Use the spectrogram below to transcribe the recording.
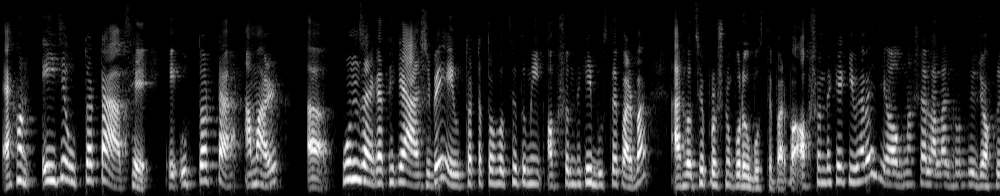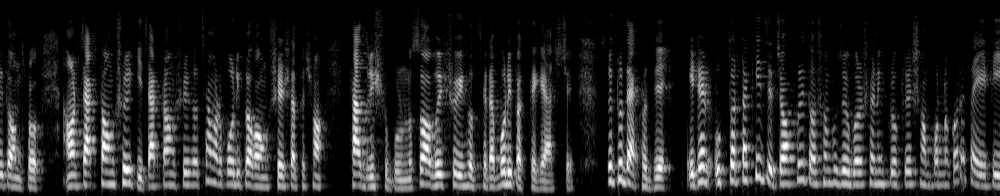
এখন এই যে উত্তরটা আছে, এই উত্তরটা আমার কোন জায়গা থেকে আসবে, এই উত্তরটা তো হচ্ছে তুমি অপশন থেকেই বুঝতে পারবা। আর হচ্ছে প্রশ্ন পড়েও বুঝতে পারবা। অপশন দেখে কীভাবে? যে অগ্নাশয় লালাগ্রন্থি যকৃত অন্ত্র। আমার চারটা অংশই কি? চারটা অংশই হচ্ছে আমার পরিপাক অংশের সাথে সাদৃশ্যপূর্ণ। সো অবশ্যই হচ্ছে এটা পরিপাক থেকে আসছে। সো একটু দেখো যে এটার উত্তরটা কি? যে যকৃত অসংখ্য জৈব রাসায়নিক প্রক্রিয়া সম্পন্ন করে, তাই এটি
